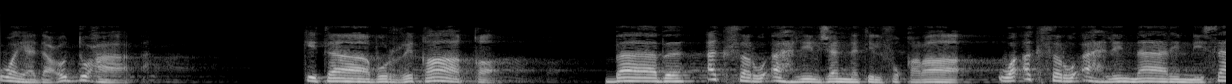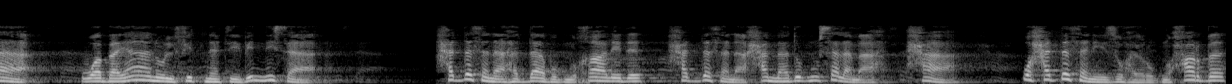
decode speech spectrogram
ويدع الدعاء. كتاب الرقاق. باب أكثر أهل الجنة الفقراء وأكثر أهل النار النساء وبيان الفتنة بالنساء. حدثنا هداب بن خالد حدثنا حماد بن سلمة حا. وحدثني زهير بن حرب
